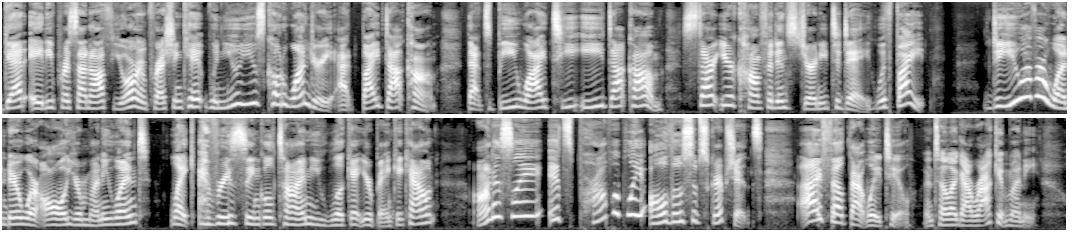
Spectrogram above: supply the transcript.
Get 80% off your impression kit when you use code WONDERY at Byte.com. That's B-Y-T-E dot com. Start your confidence journey today with Byte. Do you ever wonder where all your money went? Like every single time you look at your bank account? Honestly, it's probably all those subscriptions. I felt that way too until I got Rocket Money.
